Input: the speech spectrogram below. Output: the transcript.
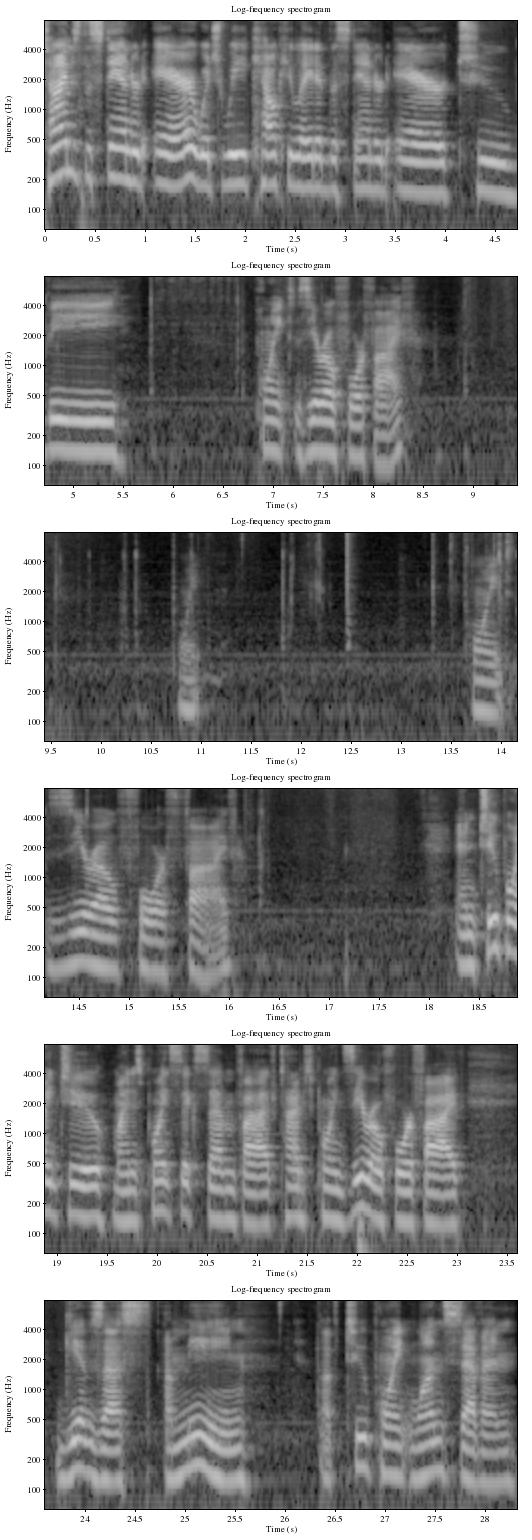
times the standard error, which we calculated the standard error to be 0.045. Point, 0.045. And 2.2 minus 0.675 times 0.045 gives us a mean of 2.17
